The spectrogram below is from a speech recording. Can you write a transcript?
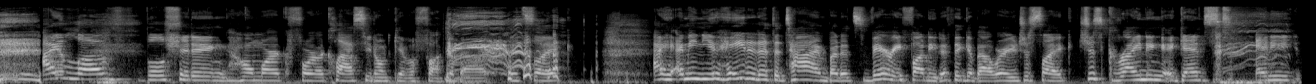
I love bullshitting homework for a class you don't give a fuck about. It's like, I, I mean, you hate it at the time, but it's very funny to think about where you're just like, just grinding against any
